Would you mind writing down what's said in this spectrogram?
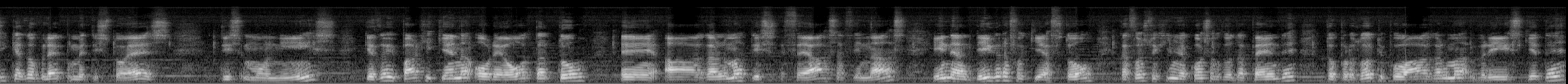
1826 και εδώ βλέπουμε τις στοές της Μονής. Και εδώ υπάρχει και ένα ωραιότατο ε, άγαλμα της Θεάς Αθηνάς είναι αντίγραφο και αυτό καθώς το 1985 το πρωτότυπο άγαλμα βρίσκεται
